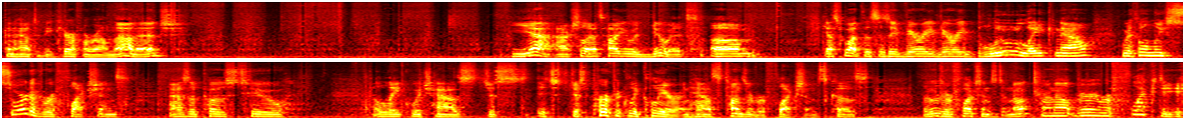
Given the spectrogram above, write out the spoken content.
Gonna have to be careful around that edge. Yeah, actually, that's how you would do it. Um, guess what? This is a very, very blue lake now with only sort of reflections as opposed to a lake which has just, it's just perfectly clear and has tons of reflections because those reflections did not turn out very reflecty.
